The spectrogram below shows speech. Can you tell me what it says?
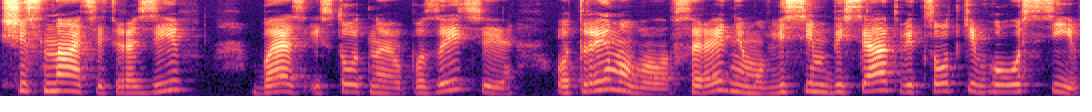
16 разів без істотної опозиції отримувала в середньому 80% голосів.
